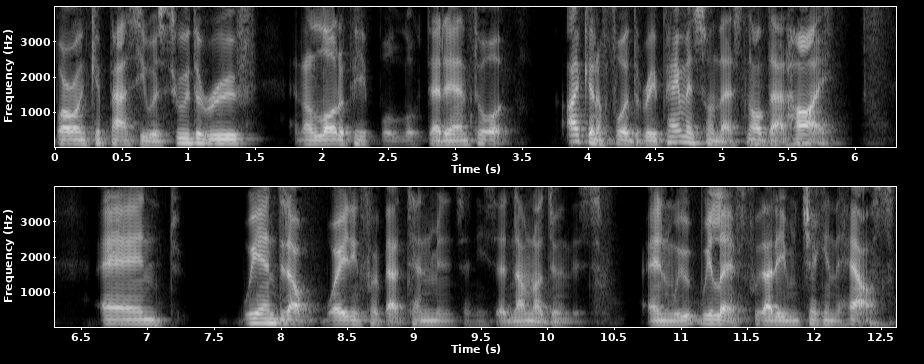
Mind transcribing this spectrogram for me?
borrowing capacity was through the roof. And a lot of people looked at it and thought, I can afford the repayments on that. It's not that high. And we ended up waiting for about 10 minutes and he said, No, I'm not doing this. And we, we left without even checking the house.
